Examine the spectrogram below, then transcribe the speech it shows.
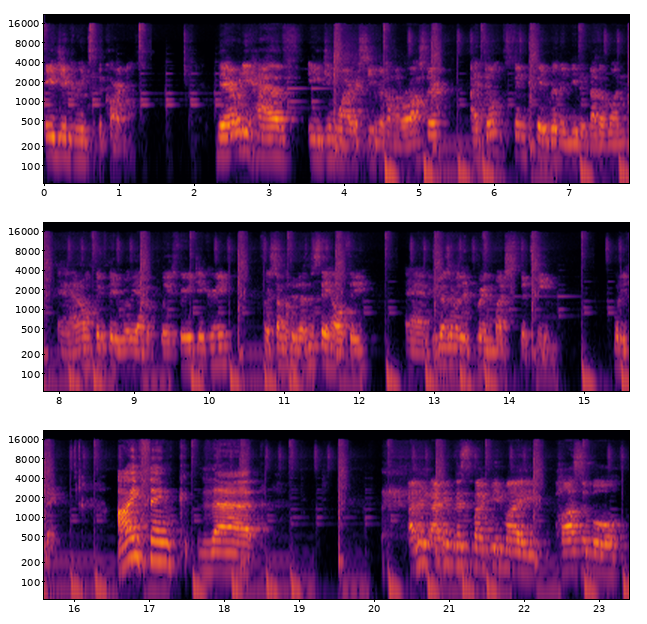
AJ Green to the Cardinals. They already have aging wide receivers on the roster. I don't think they really need another one, and I don't think they really have a place for AJ Green for someone who doesn't stay healthy and who doesn't really bring much to the team. What do you think? I think that I think I think this might be my possible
